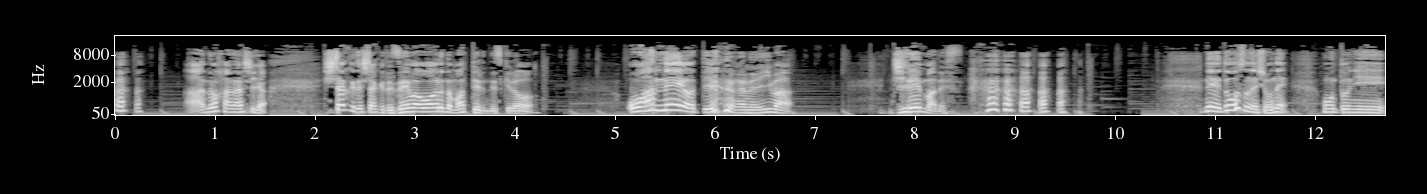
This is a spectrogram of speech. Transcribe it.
あの話が。したくてしたくて全話終わるの待ってるんですけど、終わんねえよっていうのがね、今、ジレンマです。ねどうすんでしょうね。本当に、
